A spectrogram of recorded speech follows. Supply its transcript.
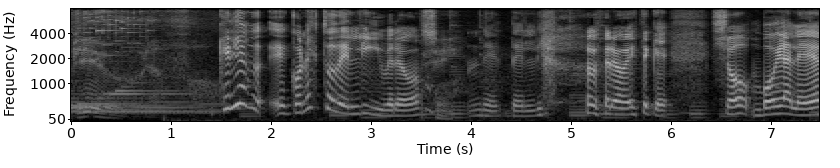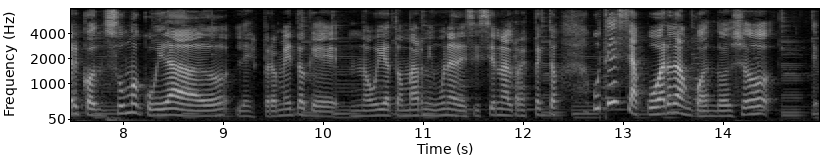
Beautiful. Quería, eh, con esto del libro, Sí. de- del libro este que yo voy a leer con sumo cuidado, les prometo que no voy a tomar ninguna decisión al respecto. ¿Ustedes se acuerdan cuando yo eh,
